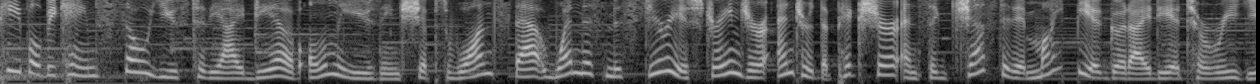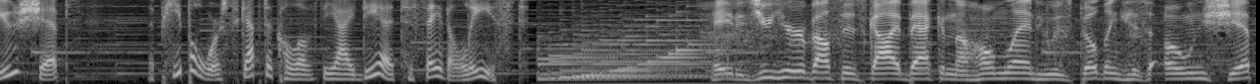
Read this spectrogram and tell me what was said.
People became so used to the idea of only using ships once that when this mysterious stranger entered the picture and suggested it might be a good idea to reuse ships, the people were skeptical of the idea to say the least. Hey, did you hear about this guy back in the homeland who is building his own ship?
